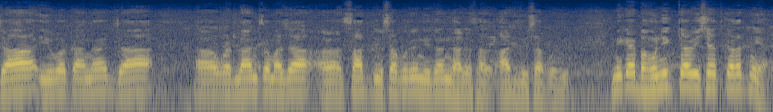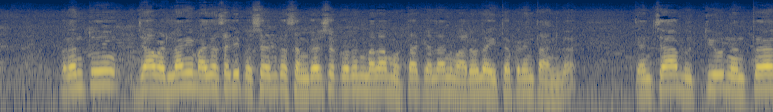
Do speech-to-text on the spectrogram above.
ज्या युवकानं ज्या वडिलांचं माझ्या सात दिवसापूर्वी निधन झालं सा आठ दिवसापूर्वी मी काही भावनिक त्या विषयात करत नाही. आहे परंतु ज्या वडिलांनी माझ्यासाठी पर्यंत संघर्ष करून मला मोठा केला आणि वाढवला इथंपर्यंत आणलं त्यांच्या मृत्यूनंतर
